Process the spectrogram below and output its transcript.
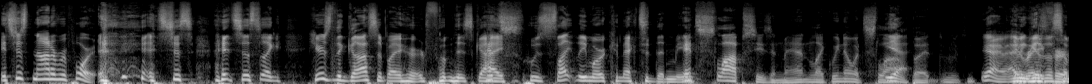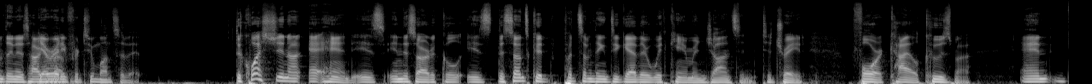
it's just not a report. it's just it's just like here's the gossip I heard from this guy It's- who's slightly more connected than me. It's slop season, man. Like we know it's slop, Yeah. but yeah, I mean, gives us something to talk about. Get about. ready for two months of it. the question at hand is in this article is the Suns could put something together with Cameron Johnson to trade for Kyle Kuzma. And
